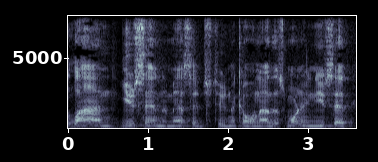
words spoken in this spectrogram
line, you sent a message to Nicole and I this morning, and you said,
